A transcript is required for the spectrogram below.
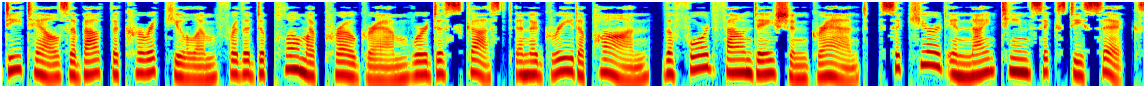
details about the curriculum for the diploma program were discussed and agreed upon. The Ford Foundation grant, secured in 1966,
